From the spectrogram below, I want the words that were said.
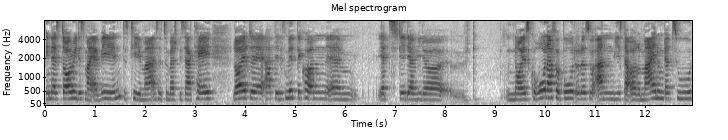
in der Story das mal erwähnt, das Thema, also zum Beispiel sagt, hey Leute, habt ihr das mitbekommen? Ähm, jetzt steht ja wieder ein neues Corona-Verbot oder so an. Wie ist da eure Meinung dazu?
